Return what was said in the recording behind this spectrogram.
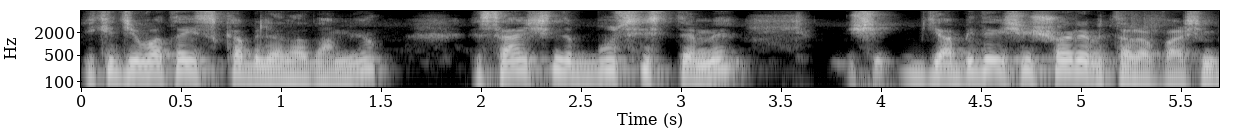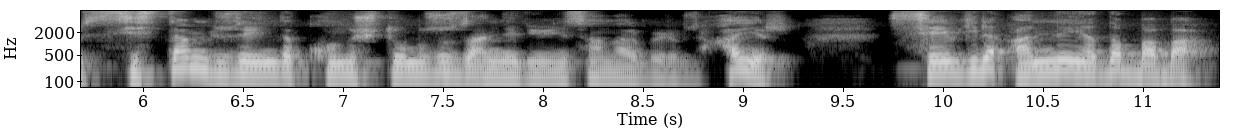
İki civatayı sıkabilen adam yok. E sen şimdi bu sistemi ya bir de işin şöyle bir tarafı var. Şimdi sistem düzeyinde konuştuğumuzu zannediyor insanlar böyle şey. Hayır. Sevgili anne ya da baba.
